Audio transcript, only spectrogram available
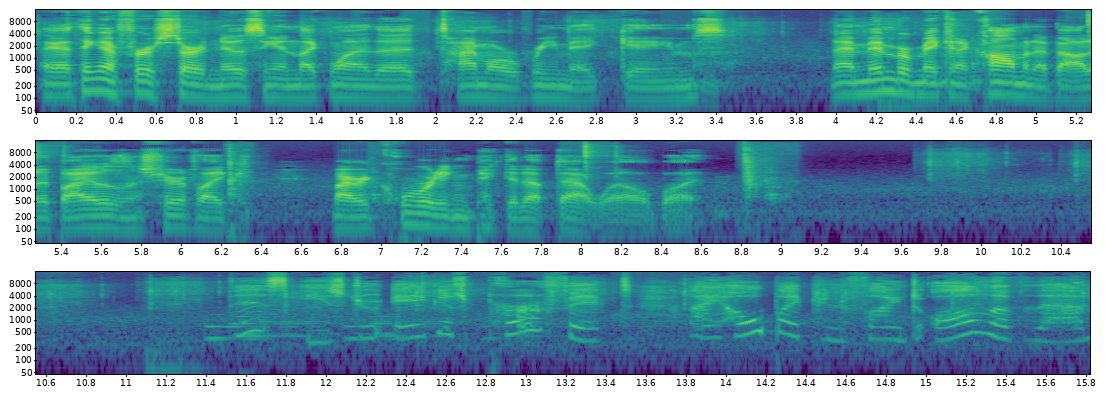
Like, I think I first started noticing it in like one of the Timore remake games. And I remember making a comment about it, but I wasn't sure if like my recording picked it up that well. But This Easter egg is perfect. I hope I can find all of them.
